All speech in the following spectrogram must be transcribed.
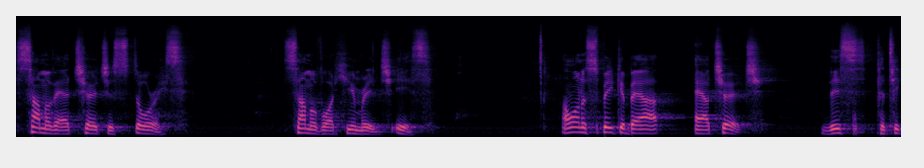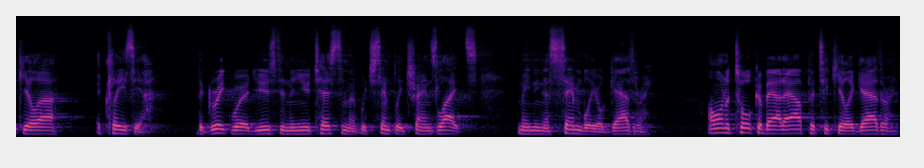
some of our church's stories, some of what Humeridge is. I want to speak about our church, this particular ecclesia the Greek word used in the New Testament, which simply translates meaning assembly or gathering. I want to talk about our particular gathering.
